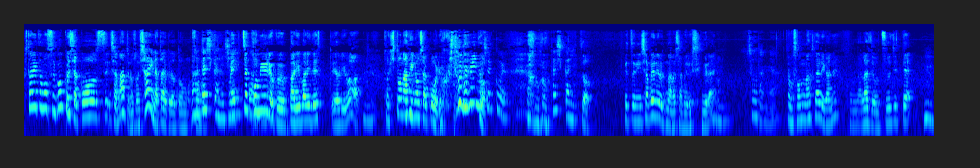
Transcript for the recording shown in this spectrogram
二人ともすごく社交者なんていうのそのシャイなタイプだと思う。あ確かにめっちゃコミュ力バリバリですってよりは、うん。その人並みの社交力。人並みんな社交力。確かに、そう。別に喋れるなら喋るしぐらいの、うん。そうだね。でもそんな二人がねこんなラジオを通じてうん。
